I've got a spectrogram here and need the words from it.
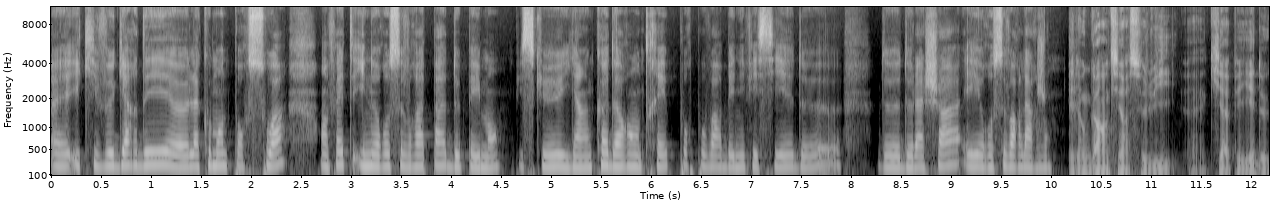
et qui veut garder la commande pour soi, en fait, il ne recevra pas de paiement puisqu'il y a un code à rentrer pour pouvoir bénéficier de, de, de l'achat et recevoir l'argent. Et donc garantir à celui qui a payé de,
